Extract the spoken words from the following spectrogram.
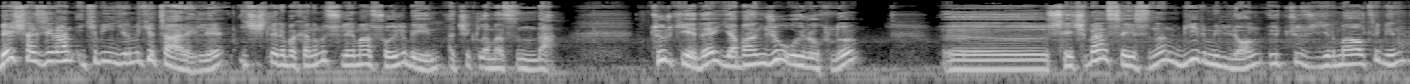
5 Haziran 2022 tarihli İçişleri Bakanımız Süleyman Soylu Bey'in açıklamasında Türkiye'de yabancı uyruklu e, seçmen sayısının 1 milyon 326 bin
